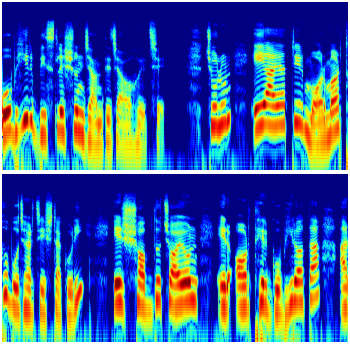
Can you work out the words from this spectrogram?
গভীর বিশ্লেষণ জানতে চাওয়া হয়েছে। চলুন এই আয়াতটির মর্মার্থ বোঝার চেষ্টা করি। এর শব্দচয়ন এর অর্থের গভীরতা আর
